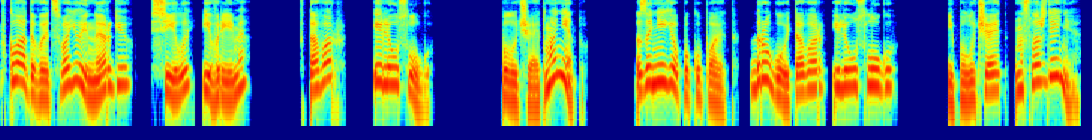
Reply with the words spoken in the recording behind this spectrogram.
вкладывает свою энергию, силы и время в товар или услугу. Получает монету. За нее покупает другой товар или услугу и получает наслаждение.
